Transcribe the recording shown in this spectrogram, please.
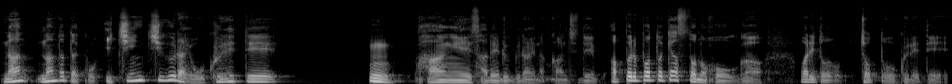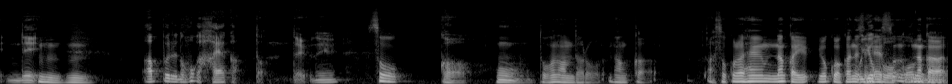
なんなんだったらこう1日ぐらい遅れてうん反映されるぐらいな感じで Apple Podcast の方が割とちょっと遅れてで、うんうん、Apple の方が早かったんだよね。そうか。うん、どうなんだろう。なんかあそこら辺なんかよよくわかんないですよねなんか、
